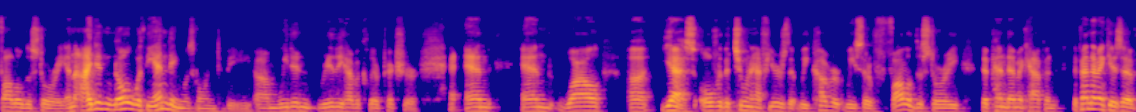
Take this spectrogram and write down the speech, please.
follow the story, and I didn't know what the ending was going to be. Um, we didn't really have a clear picture, and and while uh, yes, over the two and a half years that we covered, we sort of followed the story. The pandemic happened. The pandemic is a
